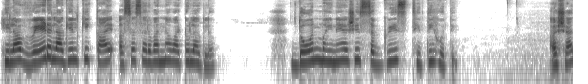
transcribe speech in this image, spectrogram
हिला वेड लागेल की काय असं सर्वांना वाटू लागलं. दोन महिने अशी सगळी स्थिती होती. अशात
